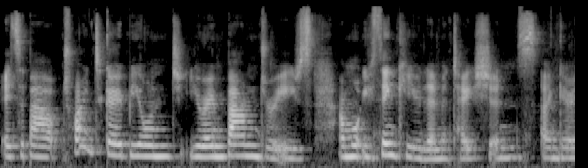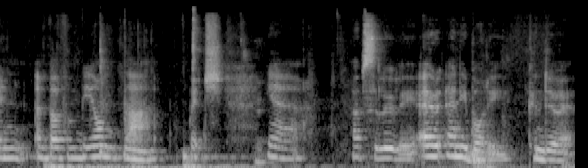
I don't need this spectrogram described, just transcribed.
It's about trying to go beyond your own boundaries and what you think are your limitations and going above and beyond that. Which, yeah. Absolutely. A- anybody can do it.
